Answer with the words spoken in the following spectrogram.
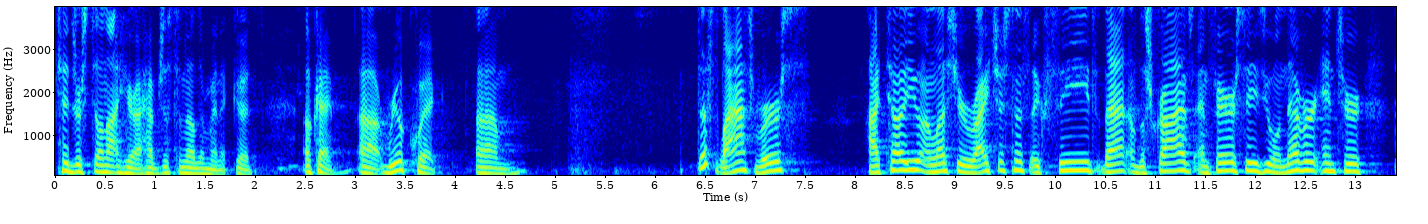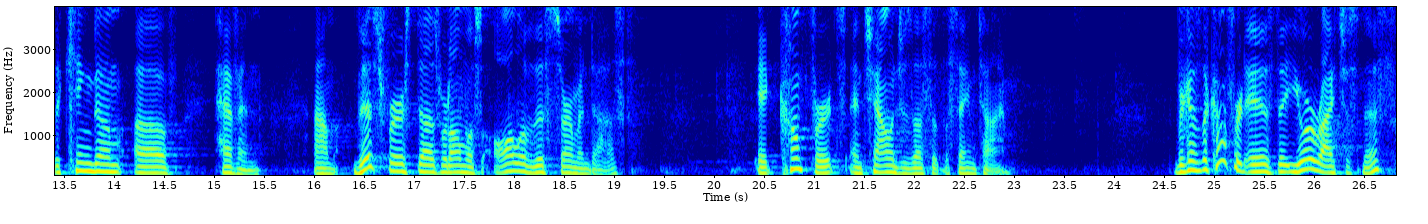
kids are still not here. I have just another minute. Good. Okay, uh, real quick. Um, this last verse, I tell you, unless your righteousness exceeds that of the scribes and Pharisees, you will never enter the kingdom of heaven. Um, this verse does what almost all of this sermon does it comforts and challenges us at the same time. Because the comfort is that your righteousness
